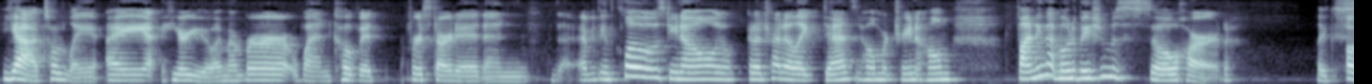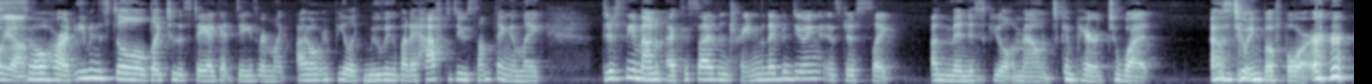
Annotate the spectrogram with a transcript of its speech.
Yeah, totally. I hear you. I remember when COVID first started and everything's closed, you know, gonna try to like dance at home or train at home. Finding that motivation was so hard. Like, Oh, yeah. so hard. Even still, like to this day, I get days where I'm like, I don't feel like moving, but I have to do something. And like, just the amount of exercise and training that I've been doing is just like a minuscule amount compared to what I was doing before.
